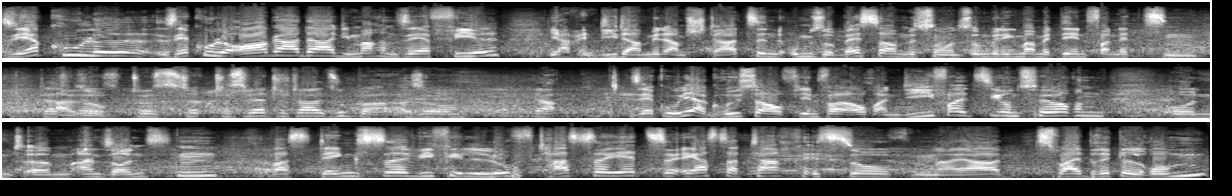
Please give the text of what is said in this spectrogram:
sehr coole, sehr coole Orga da. Die machen sehr viel. Ja, wenn die da mit am Start sind, umso besser. Müssen wir uns unbedingt mal mit denen vernetzen. Das also wäre das, das wär total super. Also ja. Sehr cool. Ja, Grüße auf jeden Fall auch an die, falls sie uns hören. Und ähm, ansonsten, was denkst du, wie viel Luft hast du jetzt? Erster Tag ist so, naja, zwei Drittel rum.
